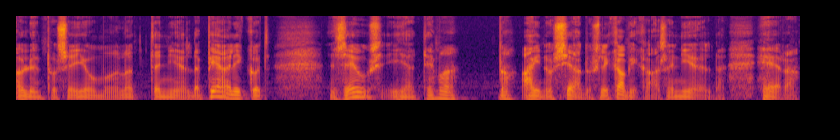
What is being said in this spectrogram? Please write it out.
Olümpuse jumalate nii-öelda pealikud, Zeus ja tema noh, ainus seaduslik abikaasa nii-öelda, Hera.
